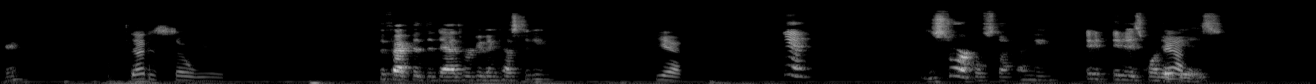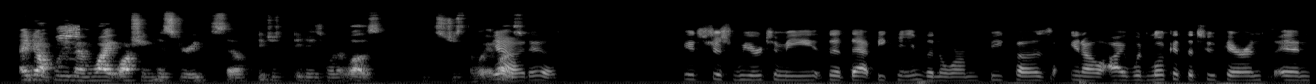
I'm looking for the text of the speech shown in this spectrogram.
Okay. That is so weird. The fact that the dads were given custody. Yeah. Yeah. Historical stuff. I mean, it, it is what Yeah. it is. I don't believe in whitewashing history, so it just it is what it was. It's just the way it yeah, was. Yeah, it is. It's just weird to me that that became the norm because, you know, I would look at the two parents and,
